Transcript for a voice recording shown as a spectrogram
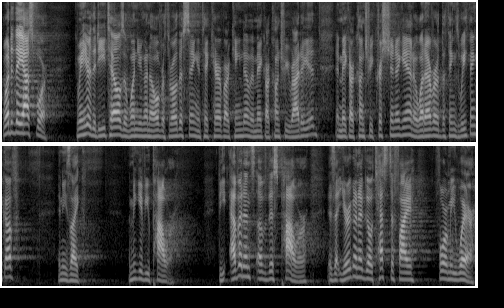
What did they ask for? Can we hear the details of when you're going to overthrow this thing and take care of our kingdom and make our country right again and make our country Christian again or whatever the things we think of? And he's like, let me give you power. The evidence of this power is that you're going to go testify for me where?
